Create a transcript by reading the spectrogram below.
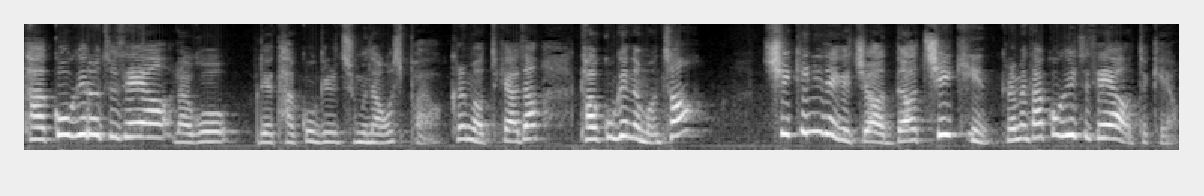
닭고기로 주세요. 라고 우리가 닭고기를 주문하고 싶어요. 그러면 어떻게 하죠? 닭고기는 먼저 치킨이 되겠죠. The chicken. 그러면 닭고기 주세요. 어떻게 해요?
